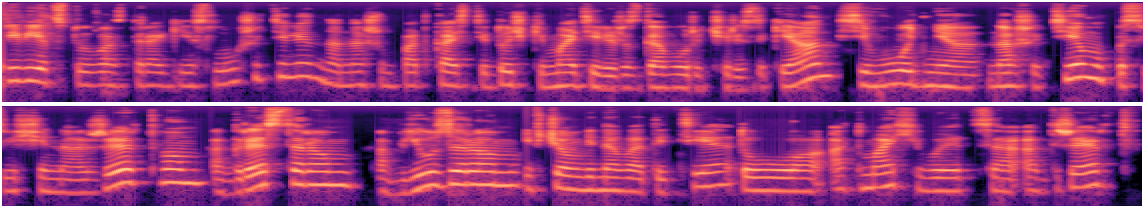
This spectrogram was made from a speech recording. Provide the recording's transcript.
Приветствую вас, дорогие слушатели, на нашем подкасте «Дочки матери. Разговоры через океан». Сегодня наша тема посвящена жертвам, агрессорам, абьюзерам и в чем виноваты те, кто отмахивается от жертв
